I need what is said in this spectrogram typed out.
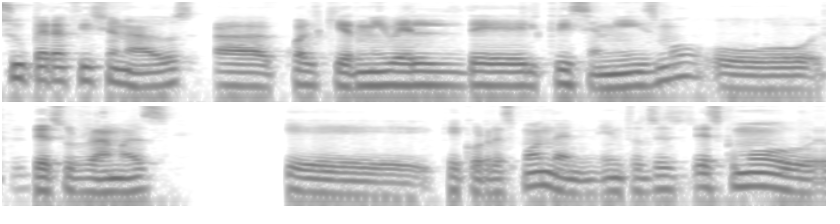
súper aficionados a cualquier nivel del cristianismo o de sus ramas que, que correspondan. Entonces, es como,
